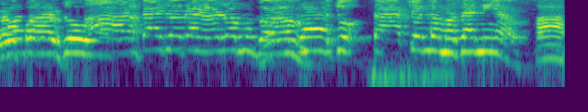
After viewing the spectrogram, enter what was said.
ગોપા જો. આ જો તાચો ને મજા નહીં આવે. હા.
